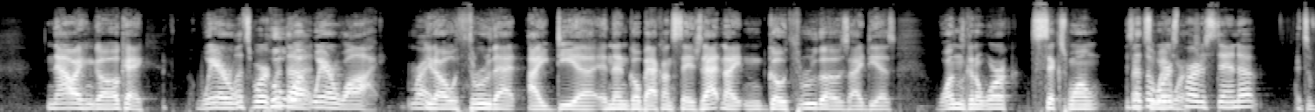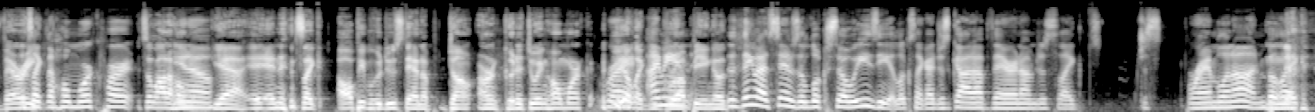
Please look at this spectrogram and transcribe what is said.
now I can go, okay, where, Let's work who, with what, where, why. Right. You know, through that idea and then go back on stage that night and go through those ideas. One's going to work, six won't. is That's that the way it worst works. part of stand up It's a very it's like the homework part it's a lot of you homework. know? Yeah, a- and it's like all people who do stand up don't aren't good at doing homework. Right. You know, like you I grew mean, up being a the thing about stand up is it looks so easy. It looks like I just got up there and I'm just like, just rambling on. But like,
